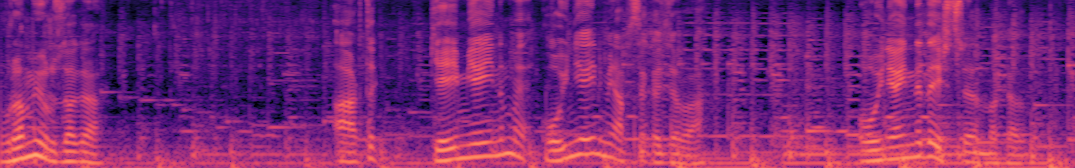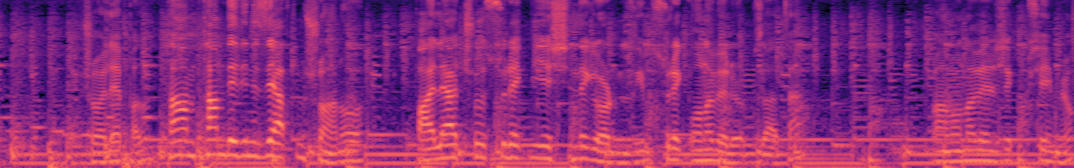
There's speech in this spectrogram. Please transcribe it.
Vuramıyoruz aga. Artık game yayını mı, oyun yayını mı yapsak acaba? Oyun yayını değiştirelim bakalım. Şöyle yapalım. Tamam tam dediğinizi yaptım şu an. O palyaço sürekli yeşilde gördüğünüz gibi sürekli ona veriyorum zaten. Şu an ona verecek bir şeyim yok.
